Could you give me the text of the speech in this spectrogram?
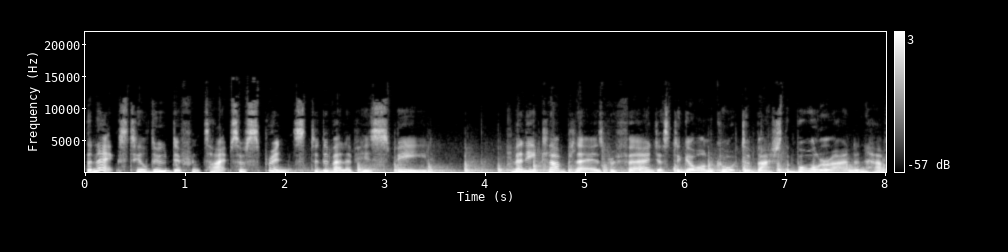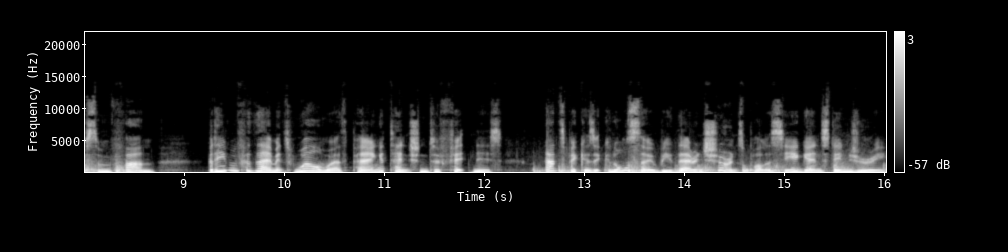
The next, he'll do different types of sprints to develop his speed. Many club players prefer just to go on court to bash the ball around and have some fun. But even for them, it's well worth paying attention to fitness. That's because it can also be their insurance policy against injury.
